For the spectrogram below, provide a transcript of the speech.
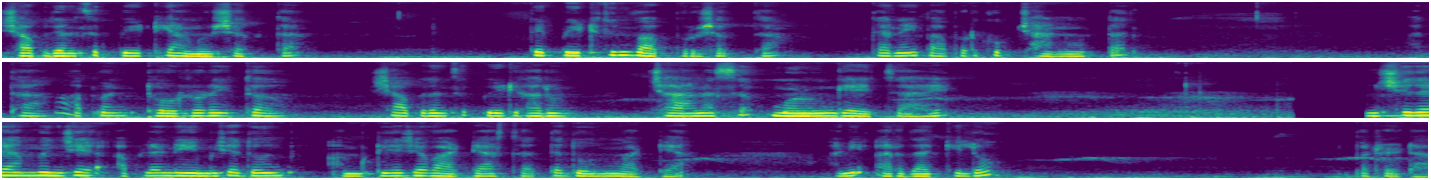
साबुदाण्याचं पीठही आणू शकता. ते पीठ तुम्ही वापरू शकता. त्यानेही पापड खूप छान होतात. आता आपण थोडं थोडं इथं साबुदाण्याचं पीठ घालून छान असं मळून घ्यायचं आहे. दोनशे ग्रॅम म्हणजे आपल्या नेहमीच्या दोन आमटीच्या ज्या वाट्या असतात त्या दोन वाट्या आणि अर्धा किलो बटाटा.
